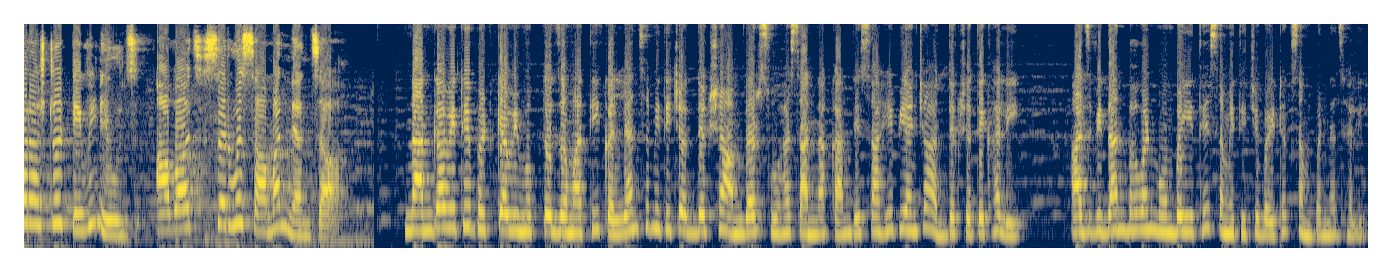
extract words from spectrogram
Maharashtra TV news आवाज सर्वसामान्यांचा. नांदगाव येथे भटक्या विमुक्त जमाती कल्याण समितीचे अध्यक्ष आमदार सुहास अण्णा कांदे साहेब यांच्या अध्यक्षतेखाली आज विधान भवन मुंबई येथे समितीची बैठक संपन्न झाली.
